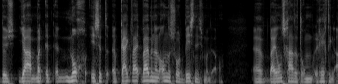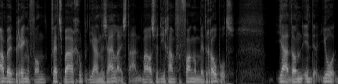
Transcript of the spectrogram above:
dus ja, maar het, nog is het. Eh, kijk, wij, wij hebben een ander soort businessmodel. Uh, bij ons gaat het om richting arbeid brengen van kwetsbare groepen die aan de zijlijn staan. Maar als we die gaan vervangen met robots, ja, dan, in joh,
